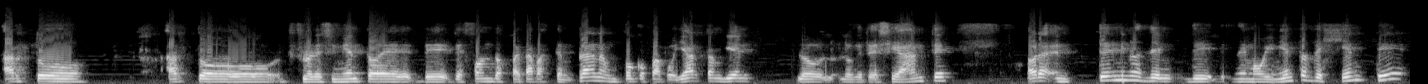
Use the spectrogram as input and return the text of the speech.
harto, harto florecimiento de, fondos para etapas tempranas, un poco para apoyar también lo, lo que te decía antes. Ahora, en términos de, movimientos de gente,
